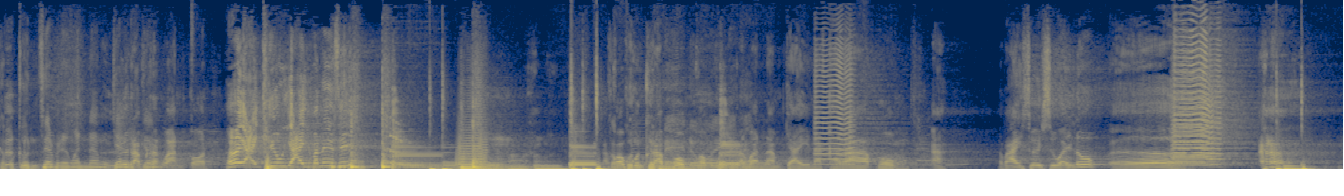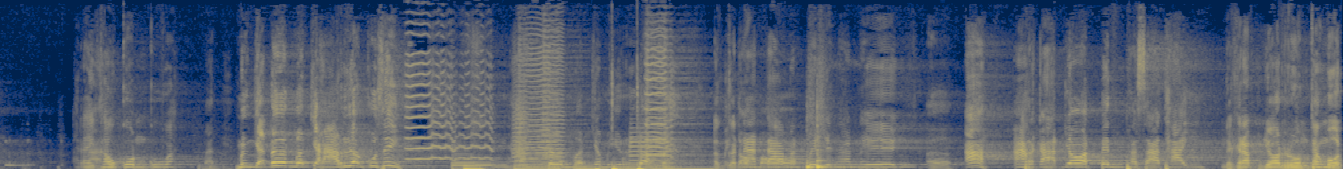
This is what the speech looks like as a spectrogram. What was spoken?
ขอบพระคุณสำหรับรางวัลน้ำใจเออรับครัราบงวัลก่อน เฮ้ยไอคิวใหญ่มานี่สิ ขอบคุณครับผม ขอบคุณรางวัลน้ำใจนะครับผม อะไว้สวยๆลูก เออ อะไรเข้าก้นกูวะมัน มึงอย่าเดินเหมือนจะหาเรื่องกูสิ เดินเหมือนจะมีเรื่อง ไม่ก็หต้องน้ามองตามันเป็นอย่างนั้นเองเอออะประกาศยอดเป็นภาษาไทย นะครับ ยอดรวมทั้งหมด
